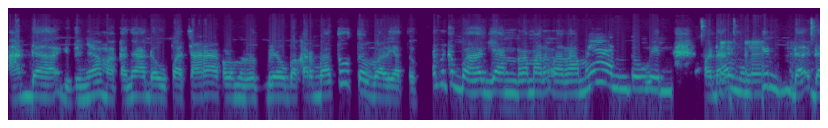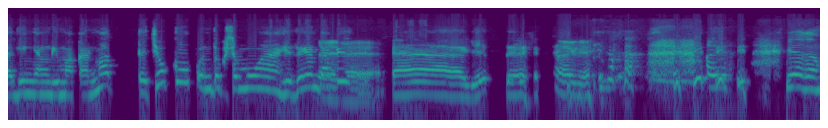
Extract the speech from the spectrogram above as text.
ada gitunya makanya ada upacara kalau menurut beliau bakar batu tuh lihat tuh kan kebahagiaan ramah ramean tuh Win padahal mungkin da daging yang dimakan mat cukup untuk semua gitu kan tapi ya, ya gitu. Oke. Iya kan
